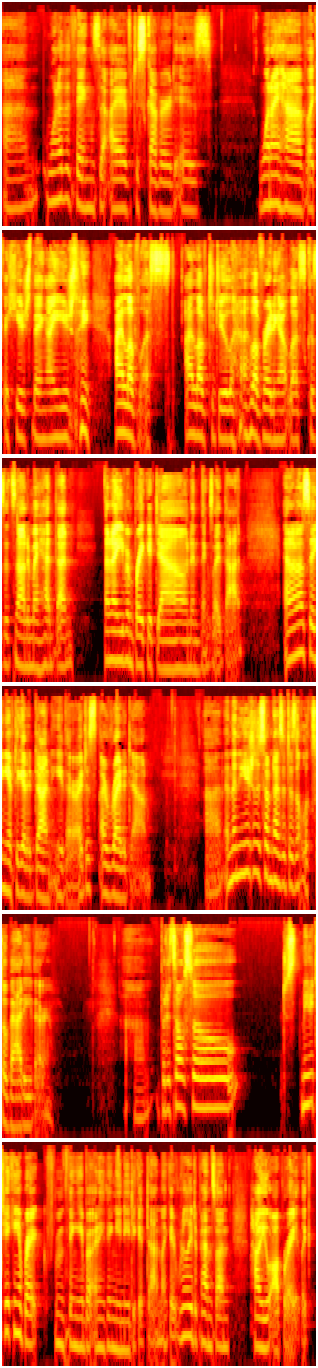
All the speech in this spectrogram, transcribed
Um, one of the things that I've discovered is when I have like a huge thing, I usually I love lists. I love to do I love writing out lists because it's not in my head then, and I even break it down and things like that. And I'm not saying you have to get it done either. I just I write it down, um, and then usually sometimes it doesn't look so bad either. Um, but it's also just maybe taking a break from thinking about anything you need to get done. Like it really depends on how you operate. Like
